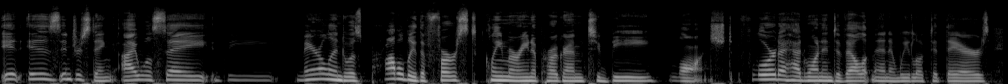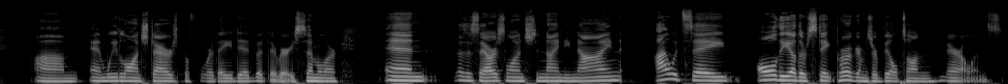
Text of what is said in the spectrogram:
it is interesting. I will say the Maryland was probably the first clean marina program to be launched. Florida had one in development, and we looked at theirs, um, and we launched ours before they did, but they're very similar. And as I say, ours launched in '99. I would say all the other state programs are built on Maryland's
